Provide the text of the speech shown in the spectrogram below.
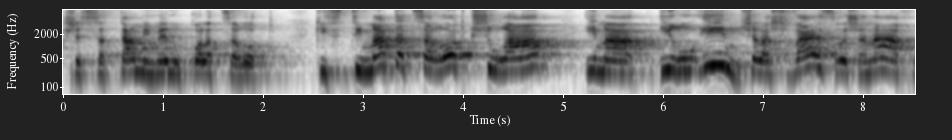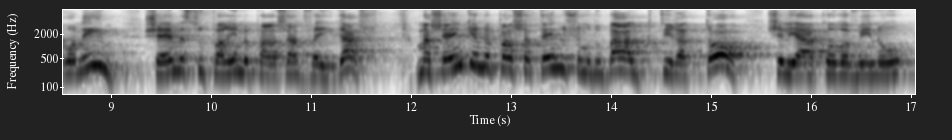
שסטה ממנו כל הצרות. כי סתימת הצרות קשורה עם האירועים של השבע עשרה שנה האחרונים שהם מסופרים בפרשת ויגש. מה שאין כן בפרשתנו שמדובר על פטירתו של יעקב אבינו,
